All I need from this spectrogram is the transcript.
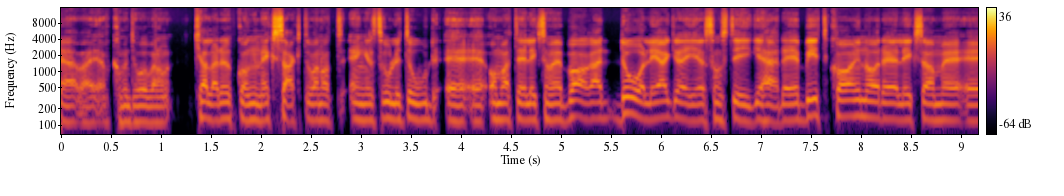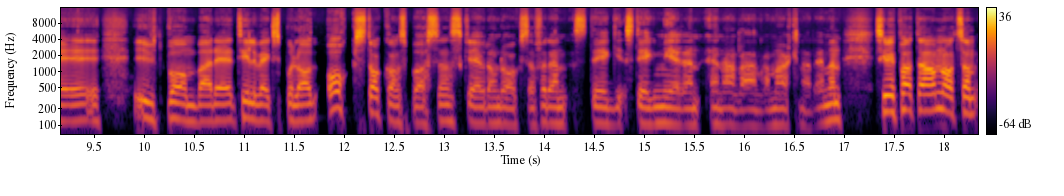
jag kommer inte ihåg vad de kallade uppgången exakt. Det var något engelskt roligt ord eh, eh, om att det liksom är bara dåliga grejer som stiger här. Det är bitcoin och det är liksom eh, eh utbombade tillväxtbolag och Stockholmsbörsen skrev de då också för den steg, steg mer än, än alla andra marknader. Men ska vi prata om något som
